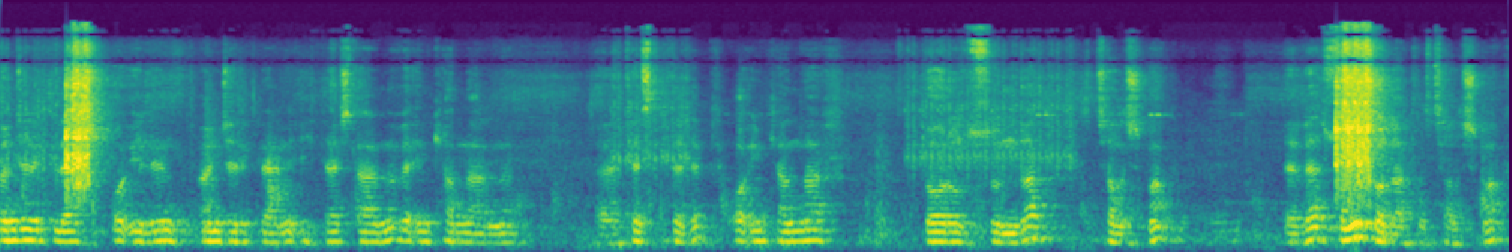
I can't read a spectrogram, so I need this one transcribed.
öncelikle o ilin önceliklerini, ihtiyaçlarını ve imkanlarını eee, tespit edip o imkanlar doğrultusunda çalışmak eee, ve sonuç odaklı çalışmak.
